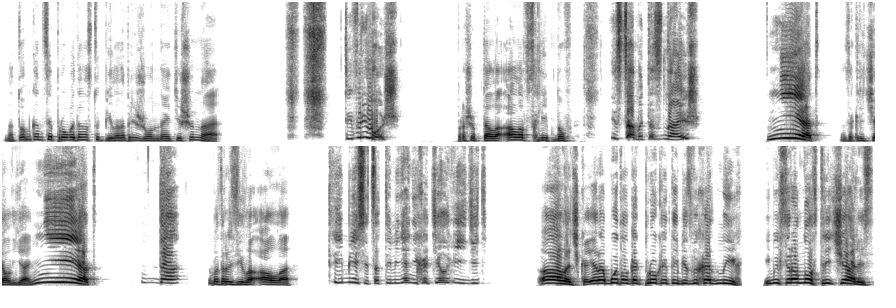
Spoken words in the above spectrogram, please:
На том конце провода наступила напряженная тишина. «Ты врешь!» – прошептала Алла, всхлипнув. «И сам это знаешь!» «Нет!» – закричал я. «Нет!» «Да!» – возразила Алла. «Три месяца ты меня не хотел видеть!» «Аллочка, я работал как проклятый без выходных, и мы все равно встречались.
